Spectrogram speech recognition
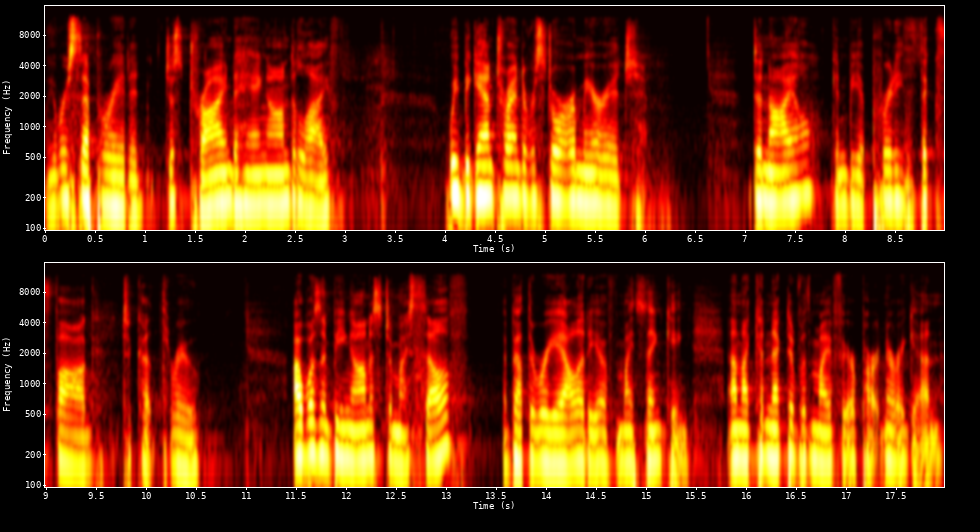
We were separated, just trying to hang on to life. We began trying to restore our marriage. Denial can be a pretty thick fog to cut through. I wasn't being honest to myself about the reality of my thinking, and I connected with my affair partner again.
